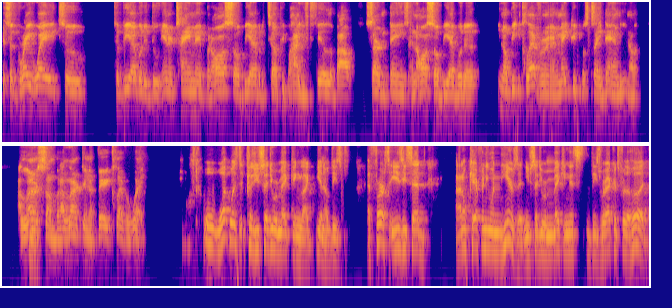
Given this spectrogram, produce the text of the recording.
it's a great way to to be able to do entertainment, but also be able to tell people how you feel about certain things, and also be able to you know be clever and make people say, "Damn, you know, I learned mm. something, but I learned in a very clever way." Well, what was it? Because you said you were making like you know these. At first, Eazy said, "I don't care if anyone hears it." And you said you were making this these records for the hood.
